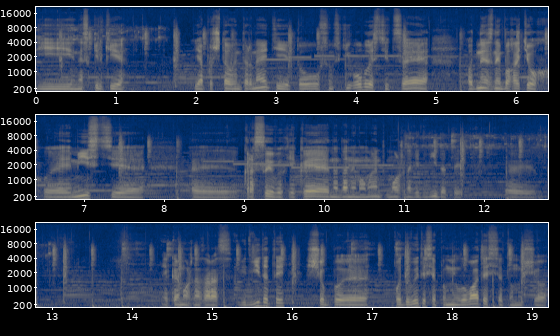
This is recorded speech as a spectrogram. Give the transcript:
І наскільки я прочитав в інтернеті, то в Сумській області це одне з небагатьох е, місць е, е, красивих, яке на даний момент можна відвідати. Яке можна зараз відвідати, щоб подивитися, помілуватися, тому що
